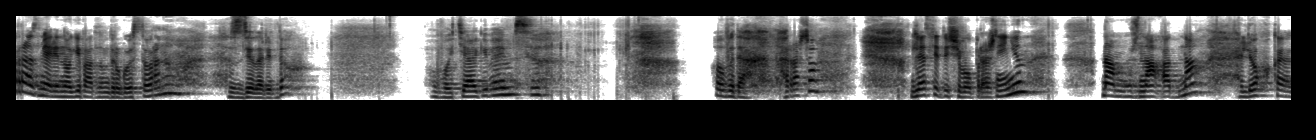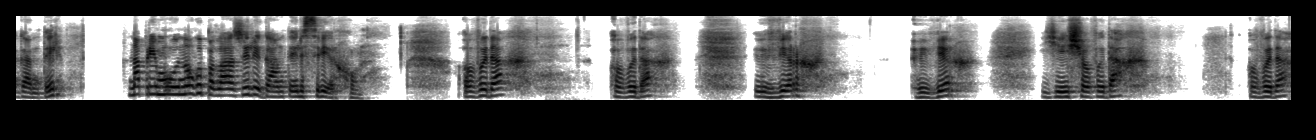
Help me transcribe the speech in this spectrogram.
Размяли ноги в одну в другую сторону. Сделали вдох. Вытягиваемся. Выдох. Хорошо. Для следующего упражнения нам нужна одна легкая гантель. На прямую ногу положили гантель сверху. Выдох. Выдох. Вверх. вверх, еще выдох, выдох,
